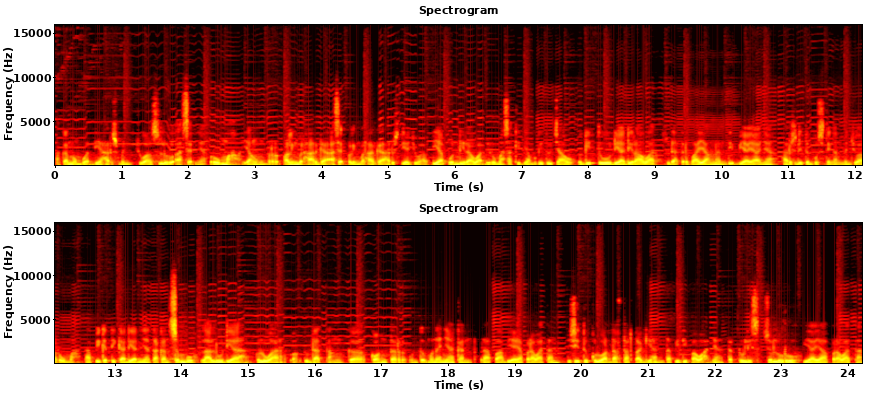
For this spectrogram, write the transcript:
akan membuat dia harus menjual seluruh asetnya. Rumah yang ber- paling berharga aset paling berharga harus dia jual. Dia pun dirawat di rumah sakit yang begitu jauh. Begitu dia dirawat, sudah terbayang nanti biayanya harus ditebus dengan menjual rumah. Tapi ketika dia dinyatakan sembuh, lalu dia keluar waktu datang ke konter untuk menanyakan berapa biaya perawatan, di situ keluar daftar tagihan tapi di bawahnya tertulis seluruh biaya perawatan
